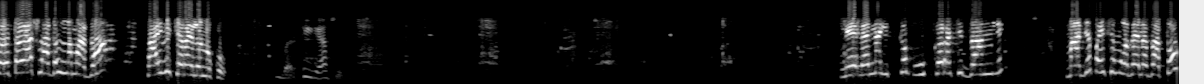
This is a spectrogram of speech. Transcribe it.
तळतळास लागल ना माझा. काय विचारायला नको. बरं ठीक आहे असू द्या. मेल्यांना इतकं उपकाराची जाण नाही माझे पैसे मोजायला जातो.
